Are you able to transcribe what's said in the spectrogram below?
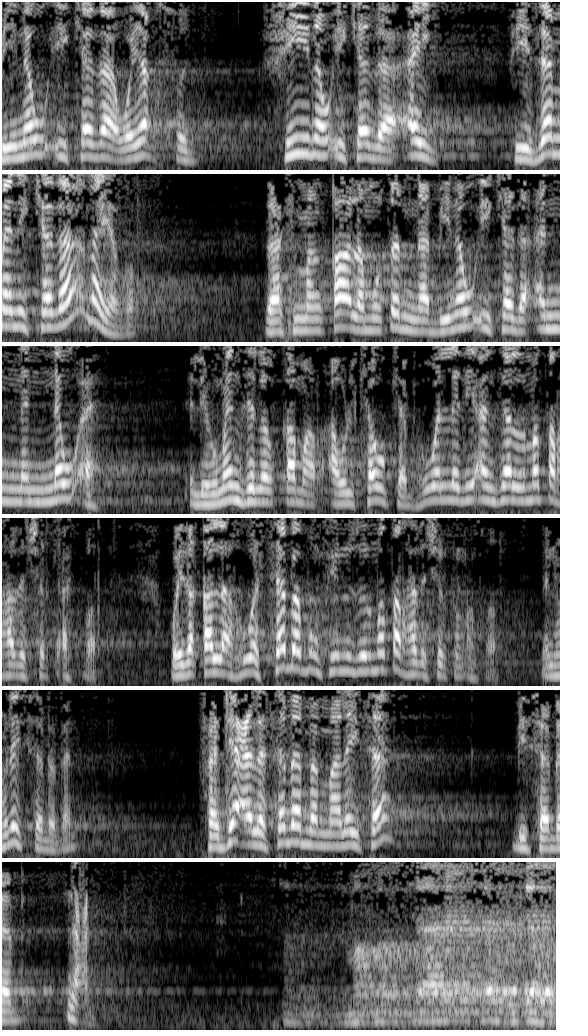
بنوء كذا ويقصد في نوء كذا أي في زمن كذا لا يضر. لكن من قال مطرنا بنوء كذا أن النوء اللي هو منزل القمر أو الكوكب هو الذي أنزل المطر هذا الشرك أكبر. وإذا قال هو سبب في نزول المطر هذا شرك أصغر لأنه ليس سببا. فجعل سببا ما ليس بسبب نعم. المطلب السابع سبب الدهر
